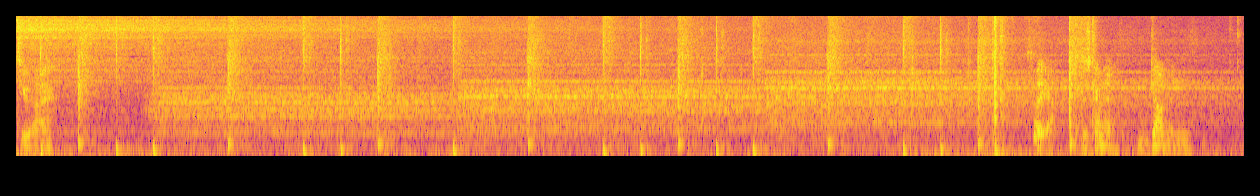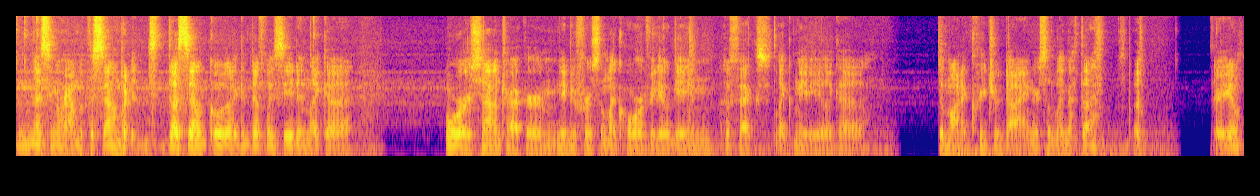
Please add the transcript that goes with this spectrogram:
too high. So yeah, just kind of dumb and messing around with the sound, but it does sound cool. I can definitely see it in like a horror soundtrack or maybe for some like horror video game effects, like maybe like a demonic creature dying or something like that. But there you go.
